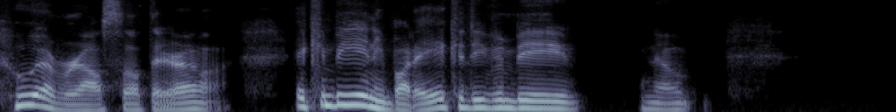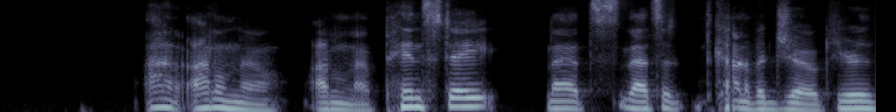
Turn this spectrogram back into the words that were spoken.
whoever else out there. I don't, it can be anybody. It could even be you know I, I don't know. I don't know. Penn State. That's that's a kind of a joke. You're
